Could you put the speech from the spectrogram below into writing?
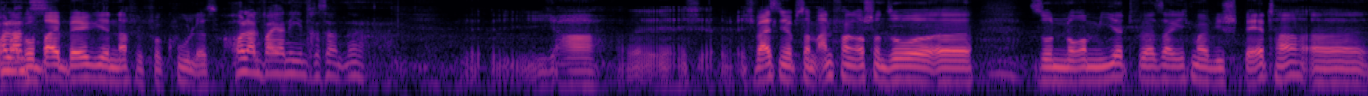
Hollands- Wobei Belgien nach wie vor cool ist. Holland war ja nie interessant. Ne? Ja, äh, ich, ich weiß nicht, ob es am Anfang auch schon so, äh, so normiert war, sage ich mal, wie später.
